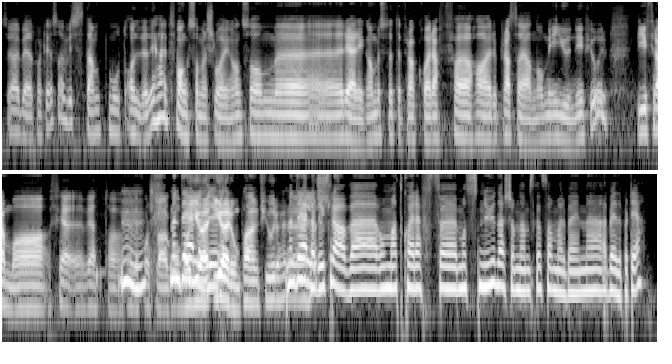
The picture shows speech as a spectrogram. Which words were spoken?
Så I Arbeiderpartiet så har vi stemt mot alle de her tvangssammenslåingene som uh, regjeringa med støtte fra KrF har pressa gjennom i juni i fjor. Vi fremma vedtak, mm. forslag om å gjøre, gjøre, om på den fjor Men deler du kravet om at KrF må snu dersom de skal samarbeide med Arbeiderpartiet?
